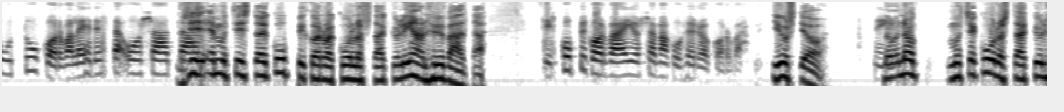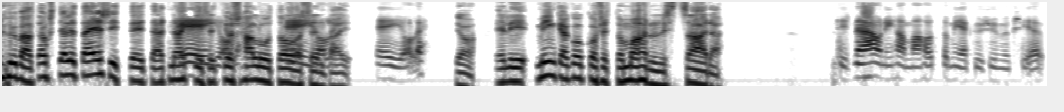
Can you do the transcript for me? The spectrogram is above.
puuttuu korvalehdestä osa. No Tai, siis, ei, mutta siis toi kuppikorva kuulostaa kyllä ihan hyvältä. siis kuppikorva ei ole sama kuin hörökorva. Just joo. Niin. No, no mutta se kuulostaa kyllä hyvältä. Onko teillä jotain esitteitä, että näkisi, Ei että jos ole. haluaa ei tollasen ole. tai... Ei ole. Joo. Eli minkä kokoiset on mahdollista saada? Siis nämä on ihan mahdottomia kysymyksiä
